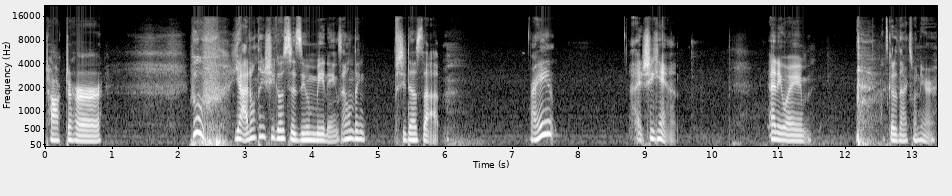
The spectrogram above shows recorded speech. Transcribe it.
talk to her. Whew. Yeah, I don't think she goes to Zoom meetings. I don't think she does that. Right? I, she can't. Anyway, let's go to the next one here.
